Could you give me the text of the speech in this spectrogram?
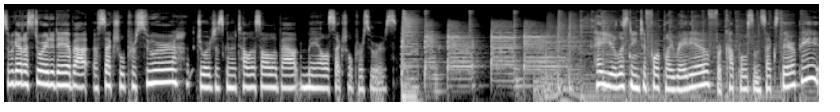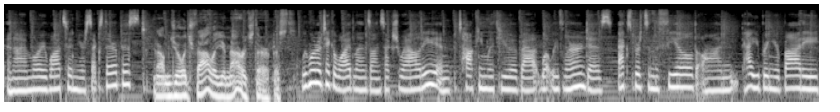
So, we got a story today about a sexual pursuer. George is going to tell us all about male sexual pursuers. Hey, you're listening to Foreplay Radio for couples and sex therapy, and I'm Laurie Watson, your sex therapist. And I'm George Faller, your marriage therapist. We want to take a wide lens on sexuality and talking with you about what we've learned as experts in the field on how you bring your body,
